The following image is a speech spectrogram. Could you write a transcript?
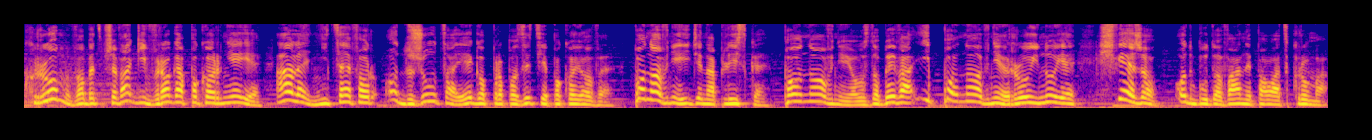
Krum wobec przewagi wroga pokornieje, ale Nicefor odrzuca jego propozycje pokojowe. Ponownie idzie na Pliskę, ponownie ją zdobywa i ponownie rujnuje świeżo odbudowany pałac Kruma.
